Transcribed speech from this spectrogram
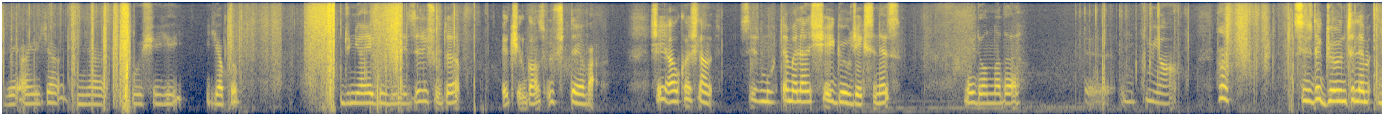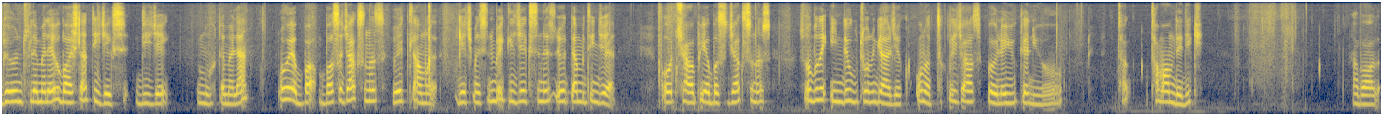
Ve ayrıca dünya bu şeyi yapıp dünyaya girdiğinizde de şurada Action Guns 3D var. Şey arkadaşlar siz muhtemelen şey göreceksiniz. Neydi onun adı? Ee, unuttum ya. Hah. Sizde görüntüleme, görüntülemeleri başlat diyecek, diyecek muhtemelen. Oraya ba basacaksınız. Reklamı geçmesini bekleyeceksiniz. Reklam bitince o çarpıya basacaksınız. Sonra burada indir butonu gelecek. Ona tıklayacağız. Böyle yükleniyor. Ta tamam dedik. Ha bu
